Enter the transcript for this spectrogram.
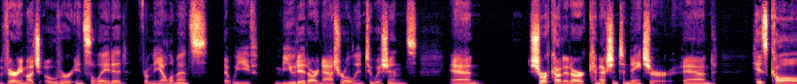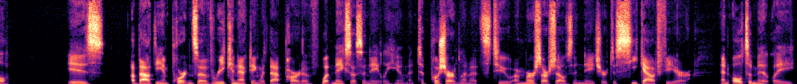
very much over insulated from the elements that we've muted our natural intuitions and shortcutted our connection to nature. And his call is about the importance of reconnecting with that part of what makes us innately human, to push our limits, to immerse ourselves in nature, to seek out fear, and ultimately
